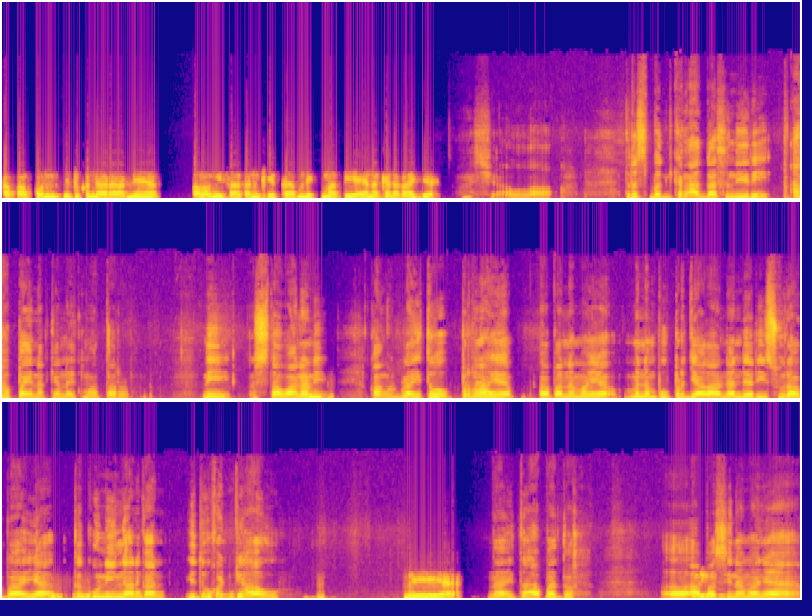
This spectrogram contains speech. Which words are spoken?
apa pun itu kendaraannya kalau misalkan kita menikmati ya enak-enak aja. Masya Allah. Terus bagi Kang Agla sendiri apa enaknya naik motor? Nih, setahu Ana nih, Kang Agla itu pernah ya apa namanya menempuh perjalanan dari Surabaya ke Kuningan kan? Itu kan jauh. Iya. Nah, itu apa tuh? Eh, apa sih namanya?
